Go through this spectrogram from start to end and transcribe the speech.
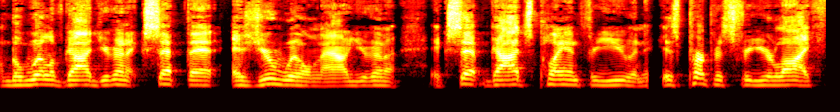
the will of God. You're going to accept that as your will now. You're going to accept God's plan for you and his purpose for your life.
